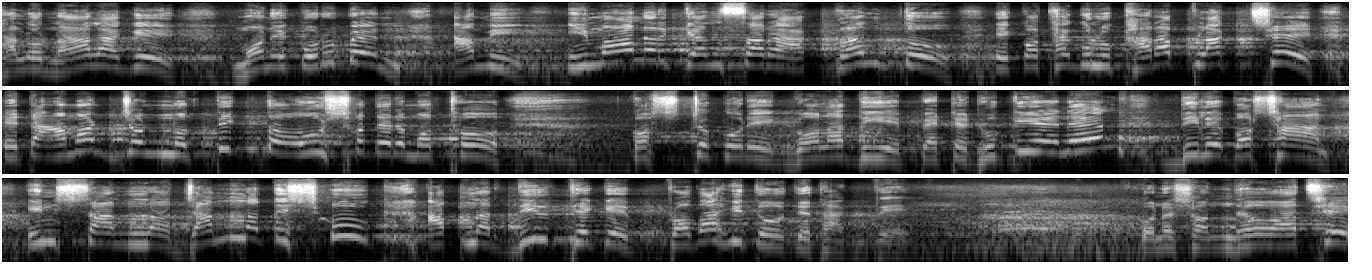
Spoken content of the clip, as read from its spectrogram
ভালো না লাগে, মনে করবেন, আমি ইমানের ক্যান্সারে আক্রান্ত, এ কথাগুলো খারাপ লাগছে, এটা আমার জন্য তিক্ত ঔষধের মতো। কষ্ট করে গলা দিয়ে পেটে ঢুকিয়ে নেন, দিলে বসান। ইনশাল্লাহ জান্নাতে সুখ আপনার দিল থেকে প্রবাহিত হতে থাকবে। কোনো সন্দেহ আছে?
